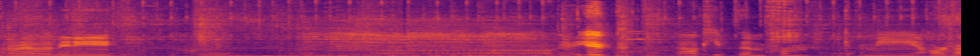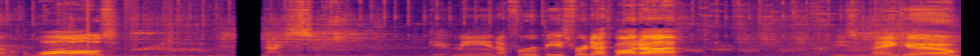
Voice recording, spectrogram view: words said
I don't have that many. Uh, okay. I'll keep them from giving me a hard time with the walls. Nice. Give me enough rupees for a death bada. Please and thank you.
